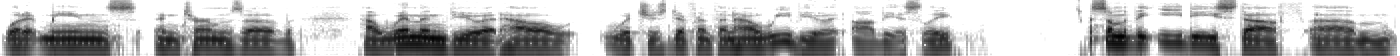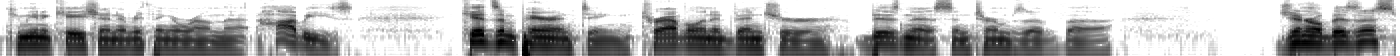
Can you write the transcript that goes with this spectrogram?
what it means in terms of how women view it, how which is different than how we view it, obviously. Some of the ED stuff, um, communication, everything around that, hobbies, kids and parenting, travel and adventure, business in terms of uh, general business,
